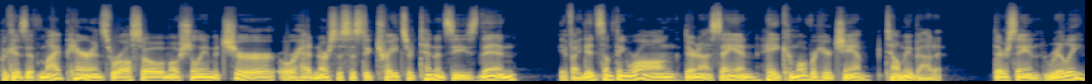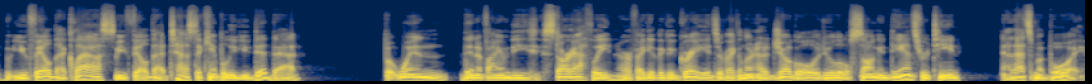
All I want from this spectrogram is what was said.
Because if my parents were also emotionally immature or had narcissistic traits or tendencies, then if I did something wrong, they're not saying, hey, come over here, champ, tell me about it. They're saying, Really? You failed that class. You failed that test. I can't believe you did that. But when then, if I am the star athlete, or if I get the good grades, or if I can learn how to juggle or do a little song and dance routine, now that's my boy.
